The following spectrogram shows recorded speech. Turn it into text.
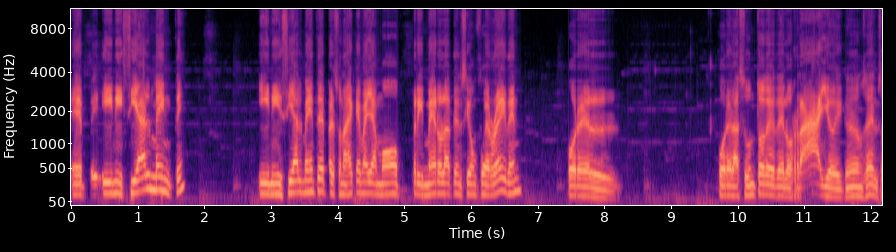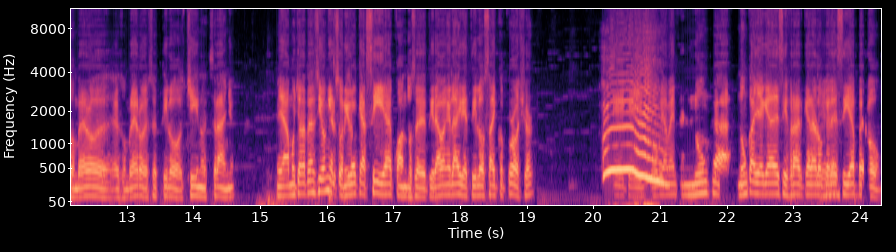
eh, inicialmente, inicialmente el personaje que me llamó primero la atención fue Raiden por el por el asunto de, los rayos y no sé, el sombrero, el sombrero de ese estilo chino extraño. Me llama mucho la atención y el sonido que hacía cuando se tiraba en el aire estilo Psycho Crusher obviamente nunca, nunca llegué a descifrar qué era lo que decía, pero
